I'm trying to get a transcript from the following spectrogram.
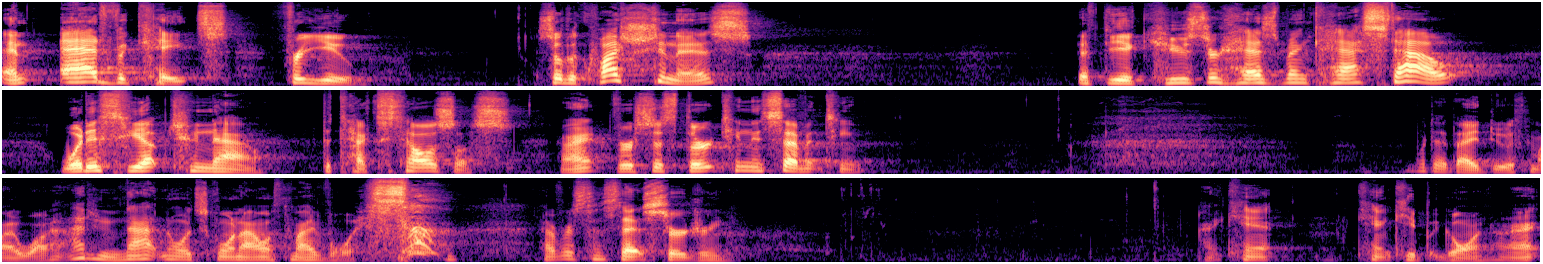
and advocates for you. So the question is if the accuser has been cast out, what is he up to now? The text tells us, all right, verses 13 and 17. What did I do with my water? I do not know what's going on with my voice ever since that surgery. I can't, can't keep it going, all right?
